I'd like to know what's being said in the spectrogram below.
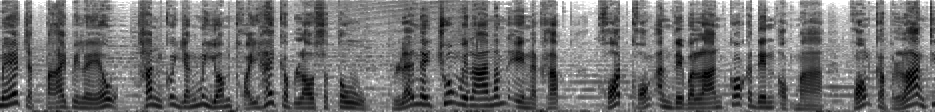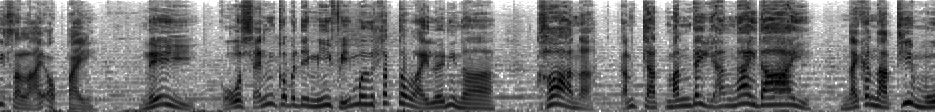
แม้จะตายไปแล้ว ท่านก็ยังไม่ยอมถอยให้กับเหล่าศัตรูและในช่วงเวลานั้นเองนะครับ คอร์สของอันเดบาลานก็กระเด็นออกมา พร้อมกับร่างที่สลายออกไป นี่ โกเซนก็ไม่ได้มีฝีมือสักเท่าไหร่เลยนี่นาข้าน่ะกำจัดมันได้อย่างง่ายดายในขณะที่หมู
